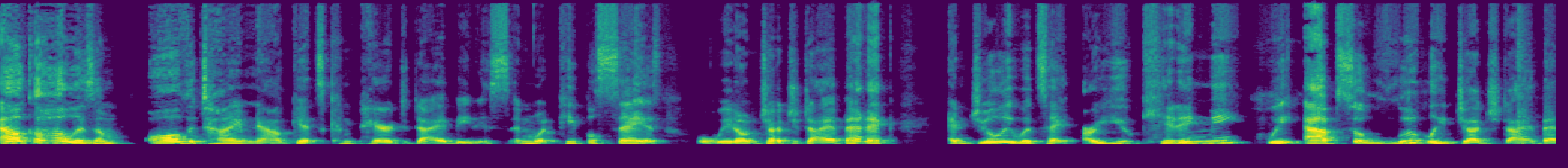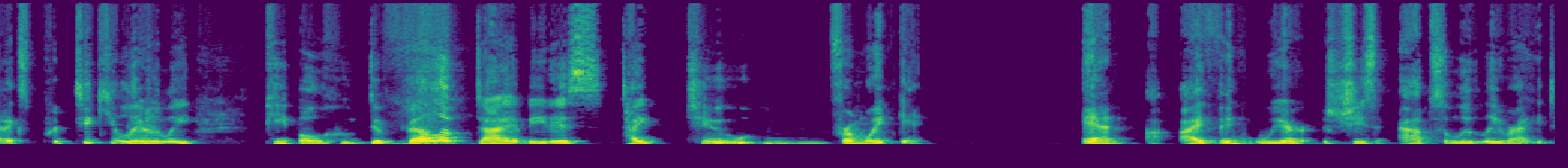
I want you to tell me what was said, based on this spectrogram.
alcoholism all the time now gets compared to diabetes and what people say is well we don't judge a diabetic and julie would say are you kidding me we absolutely judge diabetics particularly people who develop diabetes type 2 mm-hmm. from weight gain and I think we are, she's absolutely right.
